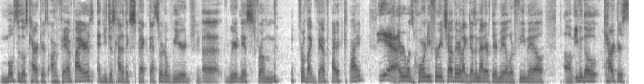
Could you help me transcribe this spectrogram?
most of those characters are vampires and you just kind of expect that sort of weird uh weirdness from from like vampire kind yeah. and everyone's horny for each other like it doesn't matter if they're male or female um, even though characters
